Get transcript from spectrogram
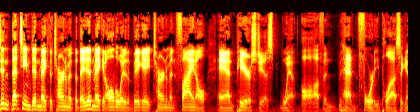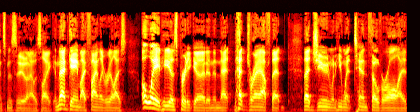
didn't that team didn't make the tournament, but they did make it all the way to the Big Eight tournament final, and Pierce just went off and had forty plus against Mizzou, and I was like, in that game, I finally realized, oh wait, he is pretty good. And then that that draft that that June when he went tenth overall, I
